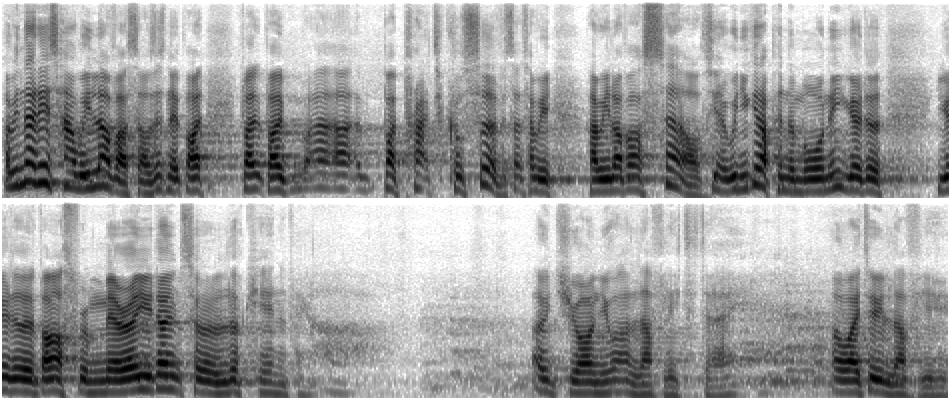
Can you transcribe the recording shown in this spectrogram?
I mean, that is how we love ourselves, isn't it? By, by, by, uh, by practical service. That's how we, how we love ourselves. You know, when you get up in the morning, you go, to, you go to the bathroom mirror, you don't sort of look in and think, oh, oh John, you are lovely today. Oh, I do love you.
